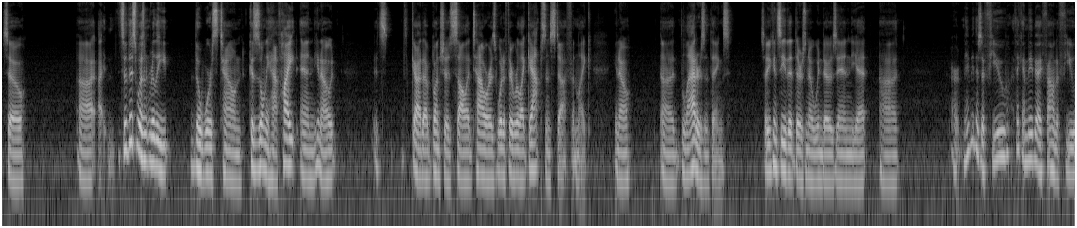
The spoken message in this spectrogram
So, uh, I, so this wasn't really the worst town because it's only half height, and you know, it, it's got a bunch of solid towers. What if there were like gaps and stuff, and like, you know, uh, ladders and things? So you can see that there's no windows in yet. Uh, or maybe there's a few. I think I maybe I found a few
